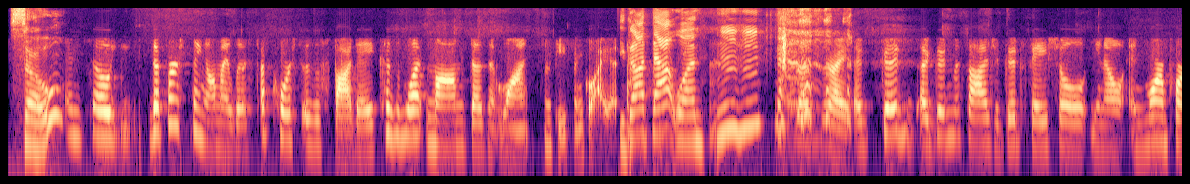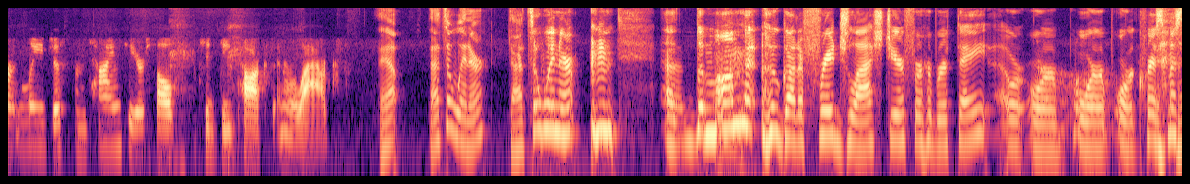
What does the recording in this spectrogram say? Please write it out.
So And so the first thing on my list, of course, is a spa day because what mom doesn't want some peace and quiet? You got that one. Mm-hmm. That's right. A good a good massage, a good facial, you know, and more importantly, just some time to yourself to detox and relax. Yep. That's a winner. That's a winner. uh, the mom who got a fridge last year for her birthday or or or, or Christmas,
